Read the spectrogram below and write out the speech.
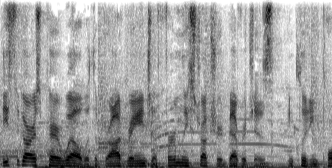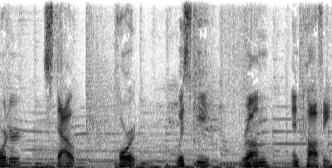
These cigars pair well with a broad range of firmly structured beverages, including porter, stout, port, whiskey, rum, and coffee.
